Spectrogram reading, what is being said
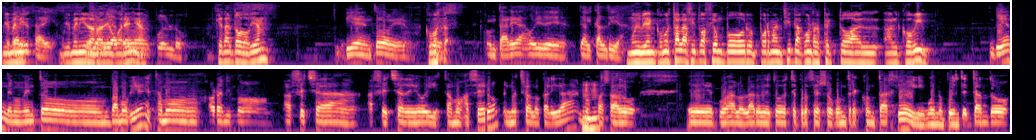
Bienvenido, bienvenido a Radio Guareña. pueblo. ¿Qué tal todo? ¿Bien? Bien, todo bien. ¿Cómo pues, está? Con tareas hoy de, alcaldía. Muy bien. ¿Cómo está la situación por, por Manchita con respecto al, al COVID? Bien, de momento vamos bien. Estamos ahora mismo a fecha a fecha de hoy estamos a cero en nuestra localidad. Hemos pasado eh, pues a lo largo de todo este proceso con tres contagios y bueno pues intentando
